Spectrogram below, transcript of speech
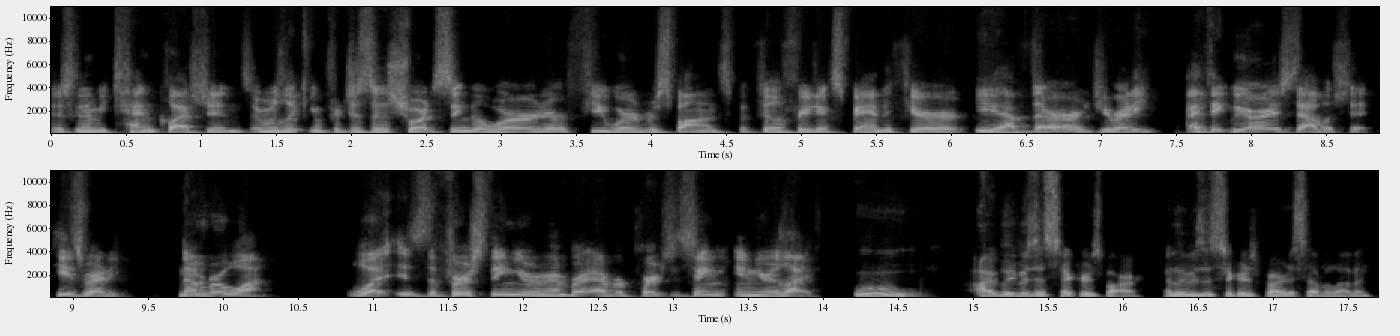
There's going to be 10 questions, and we're looking for just a short single word or a few word response, but feel free to expand if you're you have the urge. You ready? I think we already established it. He's ready. Number one, what is the first thing you remember ever purchasing in your life? Ooh, I believe it was a Snickers bar. I believe it was a Snickers bar to 7 Eleven.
